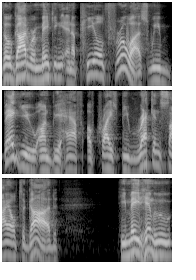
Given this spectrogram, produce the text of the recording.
though God were making an appeal through us. We beg you on behalf of Christ, be reconciled to God. He made him who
